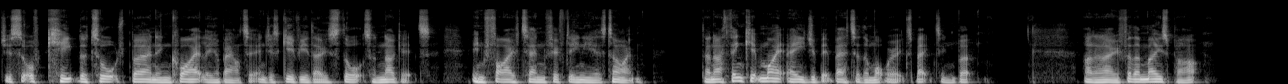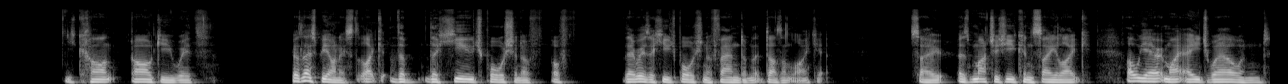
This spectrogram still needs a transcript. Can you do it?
just sort of keep the torch burning quietly about it and just give you those thoughts and nuggets in 5, 10, 15 years' time, then I think it might age a bit better than what we're expecting. But I don't know, for the most part, you can't argue with because let's be honest, like the the huge portion of of there is a huge portion of fandom that doesn't like it. So as much as you can say like, oh yeah, it might age well, and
